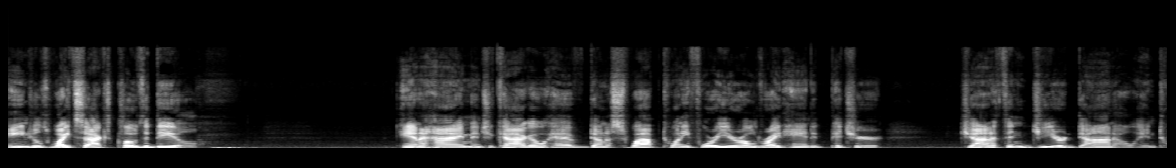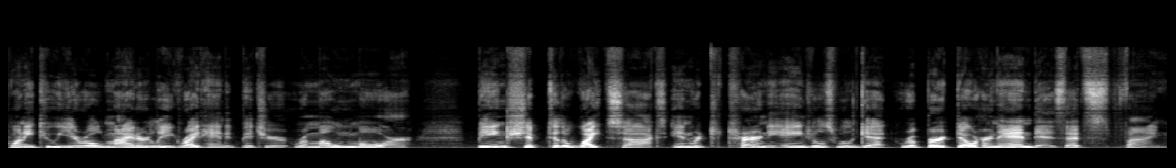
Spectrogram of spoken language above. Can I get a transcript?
Angels, White Sox close the deal. Anaheim and Chicago have done a swap. 24 year old right handed pitcher Jonathan Giordano and 22 year old minor league right handed pitcher Ramon Moore being shipped to the White Sox. In return, the Angels will get Roberto Hernandez. That's fine.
